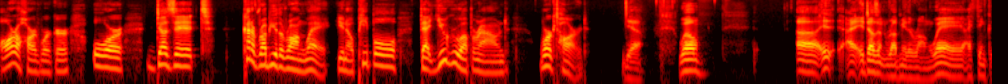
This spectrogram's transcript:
are a hard worker, or does it kind of rub you the wrong way? You know, people that you grew up around worked hard. Yeah. Well, Uh, it I, it doesn't rub me the wrong way. I think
